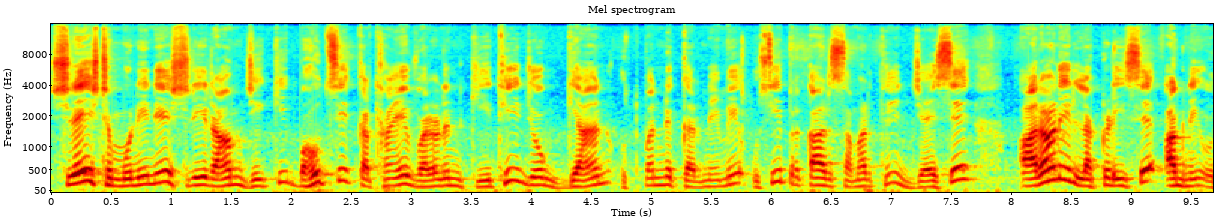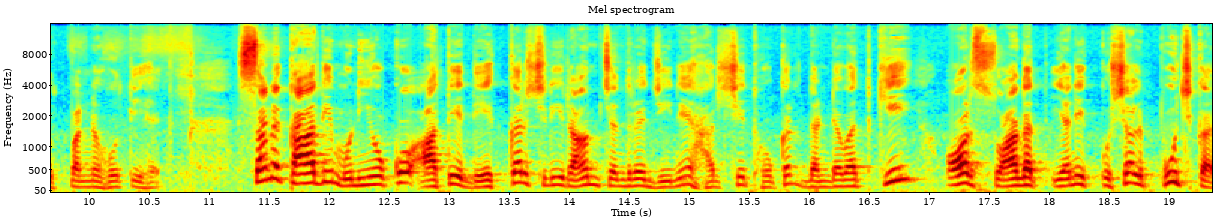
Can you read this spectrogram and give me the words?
श्रेष्ठ मुनि ने श्री राम जी की बहुत सी कथाएँ वर्णन की थी, जो ज्ञान उत्पन्न करने में उसी प्रकार समर्थ हैं, जैसे अरण्य लकड़ी से अग्नि उत्पन्न होती है। सनकादि मुनियों को आते देखकर श्री रामचंद्र जी ने हर्षित होकर दंडवत की और स्वागत यानी कुशल पूछकर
